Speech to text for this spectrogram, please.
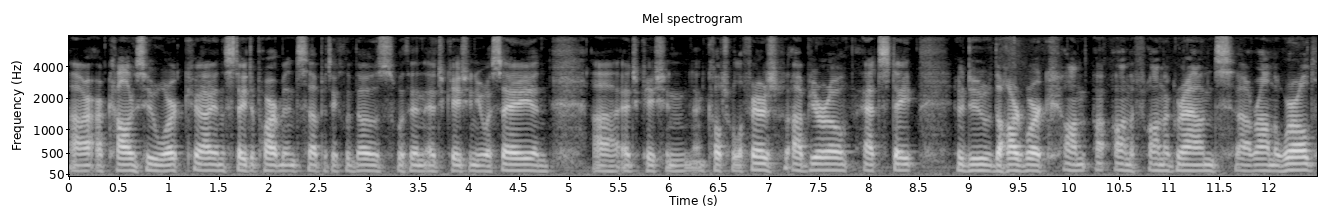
our, our colleagues who work uh, in the State Department, uh, particularly those within Education USA and uh, Education and Cultural Affairs Bureau at State, who do the hard work on on the on the ground around the world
